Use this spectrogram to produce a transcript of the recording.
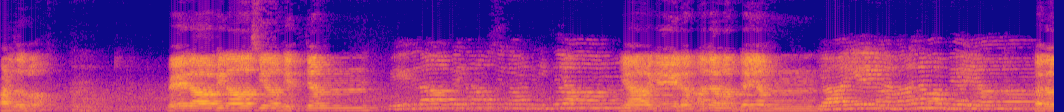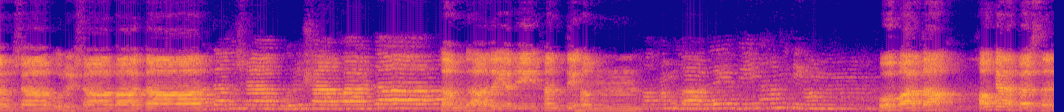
அடுத்தது போலாம். வேதா விநாசின நித்யம் யாயேனம் அஜமத்யயம். கதம்ஷா புருஷா பாதா Amtiham. O Partha, how can a person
